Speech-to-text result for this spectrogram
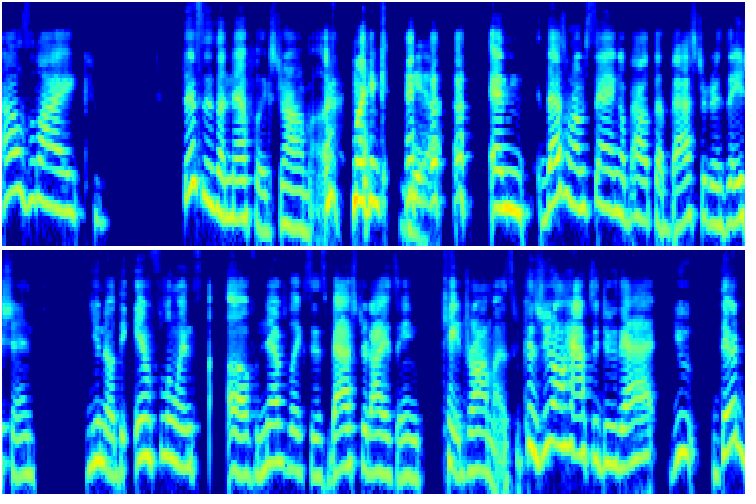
I was like, this is a Netflix drama. like, yeah. and that's what I'm saying about the bastardization, you know, the influence of Netflix is bastardizing K dramas because you don't have to do that. You they're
